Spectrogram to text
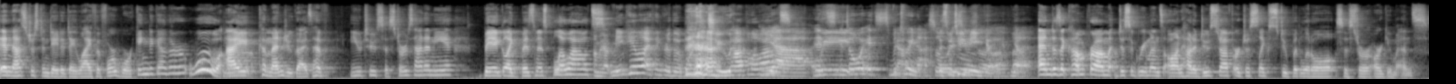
and that's just in day-to-day life. If we're working together, woo, I commend you guys. Have you two sisters had any big like business blowouts? Oh my god, me and Kayla, I think are the ones to have blowouts. Yeah, it's We- it's always, it's yeah. between us. It's always between me and usually, Kayla, but- yeah. And does it come from disagreements on how to do stuff or just like stupid little sister arguments?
